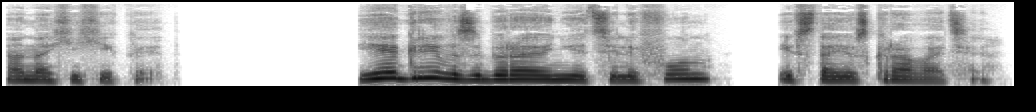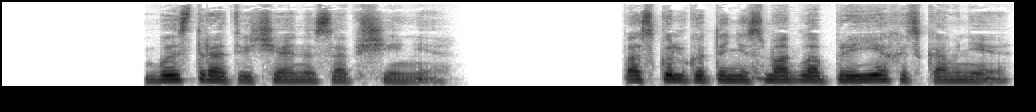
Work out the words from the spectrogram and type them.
Она хихикает. Я игриво забираю у нее телефон и встаю с кровати. Быстро отвечаю на сообщение. «Поскольку ты не смогла приехать ко мне,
